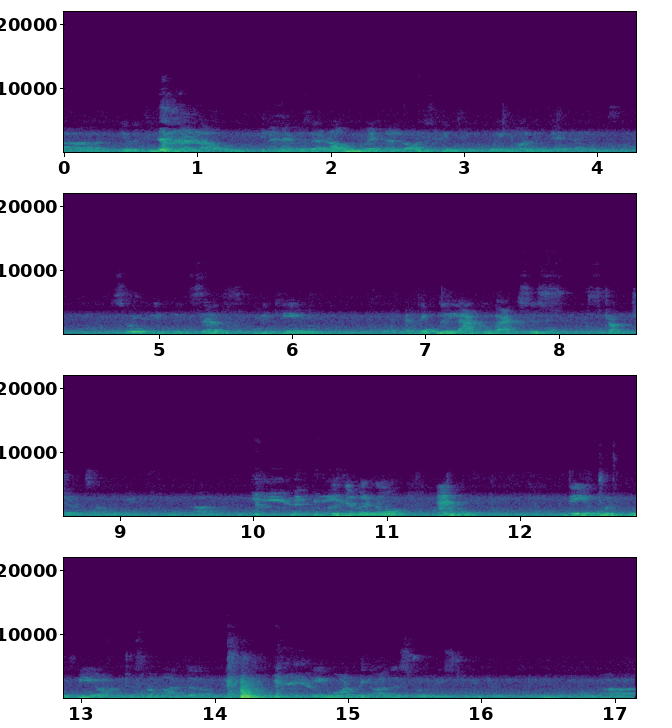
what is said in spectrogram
Uh, they were thinking aloud, and I was around when a lot of things were going on in their lives. So it itself became, I think, the lack of access structured some it because there were no, and they would put me on to some other people. They wanted other stories to be told. Uh,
